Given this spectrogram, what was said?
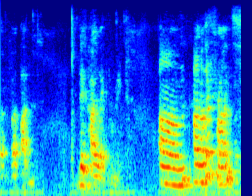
a, a, big highlight for me. Um, on other fronts,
